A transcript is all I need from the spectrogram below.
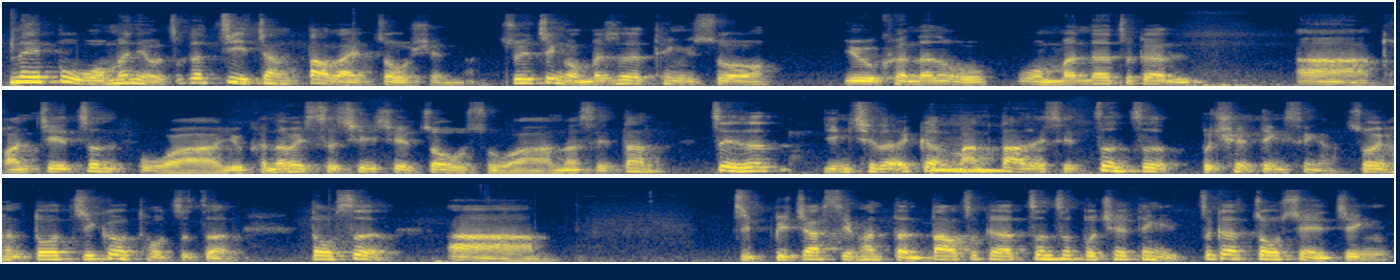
内部我们有这个即将到来周选的，最近我们是听说有可能我我们的这个。啊，团结政府啊，有可能会失去一些州属啊那些，但这也是引起了一个蛮大的一些政治不确定性啊，所以很多机构投资者都是啊，比比较喜欢等到这个政治不确定，这个周选已经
